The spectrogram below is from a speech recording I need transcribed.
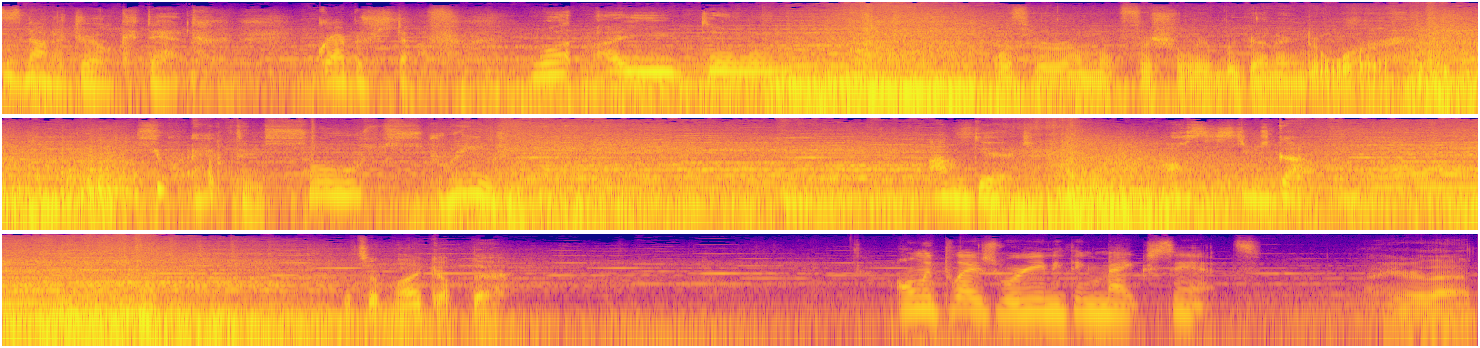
This is not a drill, cadet. Grab your stuff. What are you doing? With her, I'm officially beginning to worry. You're acting so strange. I'm good. All systems go. What's it like up there? Only place where anything makes sense. I hear that.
